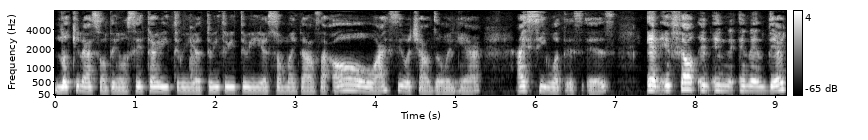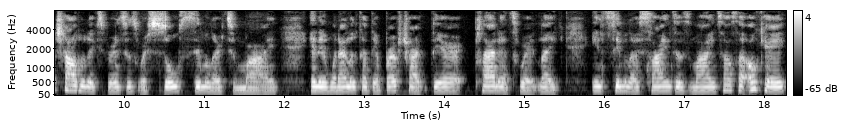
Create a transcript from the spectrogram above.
looking at something, it'll say 33 or 333 or something like that. I was like, oh, I see what y'all doing here. I see what this is and it felt and, and and then their childhood experiences were so similar to mine and then when i looked at their birth chart their planets were like in similar signs as mine so i was like okay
